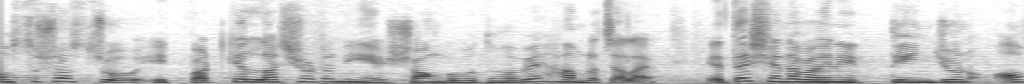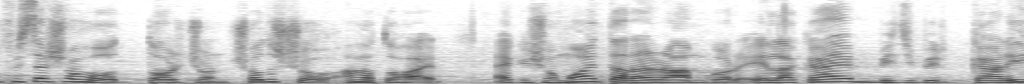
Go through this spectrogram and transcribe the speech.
অস্ত্রশস্ত্র ইটপাটকে লাঠিসোটা নিয়ে সংঘবদ্ধভাবে হামলা চালায়। এতে সেনাবাহিনীর তিনজন অফিসার সহ দশজন সদস্য আহত হয়। একই সময় তারা রামগড় এলাকায় বিজেপির গাড়ি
